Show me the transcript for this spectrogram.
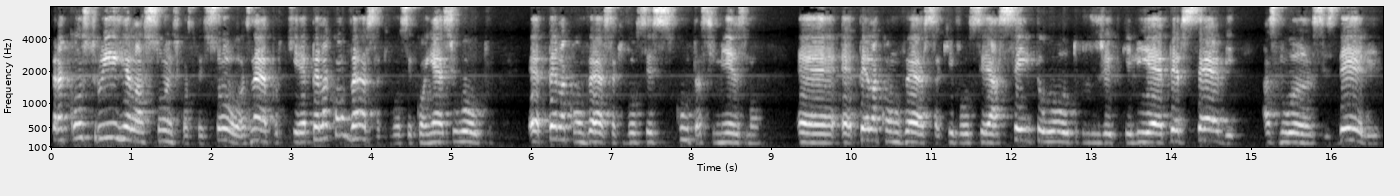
para construir relações com as pessoas, né? Porque é pela conversa que você conhece o outro, é pela conversa que você escuta a si mesmo, é, é pela conversa que você aceita o outro do jeito que ele é, percebe as nuances dele.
